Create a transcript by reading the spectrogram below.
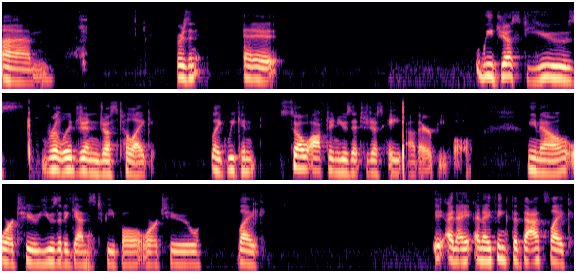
um, there's an, a, we just use religion just to like, like we can so often use it to just hate other people, you know, or to use it against people or to like and I and I think that that's like,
